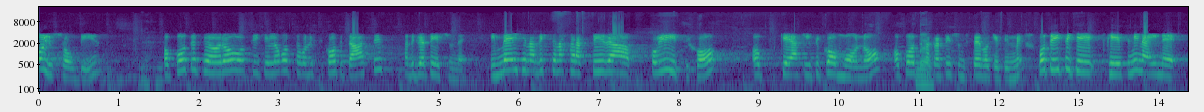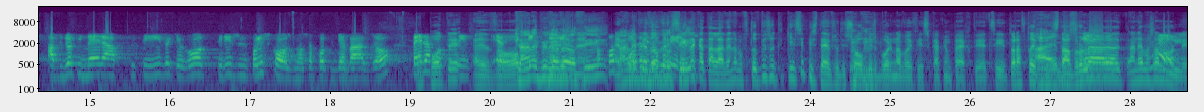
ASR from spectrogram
όλοι οι showbiz. Οπότε θεωρώ ότι και λόγω της αγωνιστικότητάς της θα την κρατήσουν. Η Μέη είχε να δείξει ένα χαρακτήρα πολύ ήσυχο, και αθλητικό μόνο. Οπότε ναι. θα κρατήσουν πιστεύω και την. Οπότε ήρθε και, και η Εσημίνα είναι από την πρώτη μέρα που τη στηρίζω και εγώ, τη στηρίζουν πολλοί κόσμος από ό,τι διαβάζω. Πέρα οπότε από την... εδώ. Και αν επιβεβαιωθεί. Ναι, ναι. Οπότε εδώ Βρυσίδα καταλαβαίνω από αυτό που ότι και εσύ πιστεύεις ότι η Showbiz μπορεί να βοηθήσει κάποιον παίχτη. Έτσι. Τώρα αυτό είπες. Σταυρούλα ανέβασαν ναι. όλοι.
